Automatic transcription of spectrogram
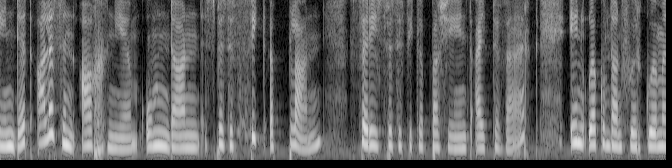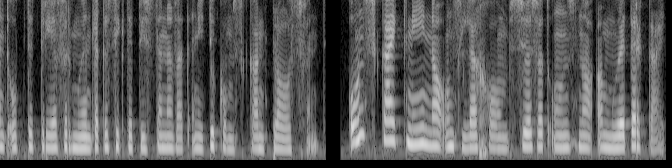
en dit alles in ag neem om dan spesifiek 'n plan vir die spesifieke pasiënt uit te werk en ook om dan voorkomend op te tree vir moontlike siektetoestande wat in die toekoms kan plaasvind. Ons kyk nie na ons liggaam soos wat ons na 'n motor kyk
